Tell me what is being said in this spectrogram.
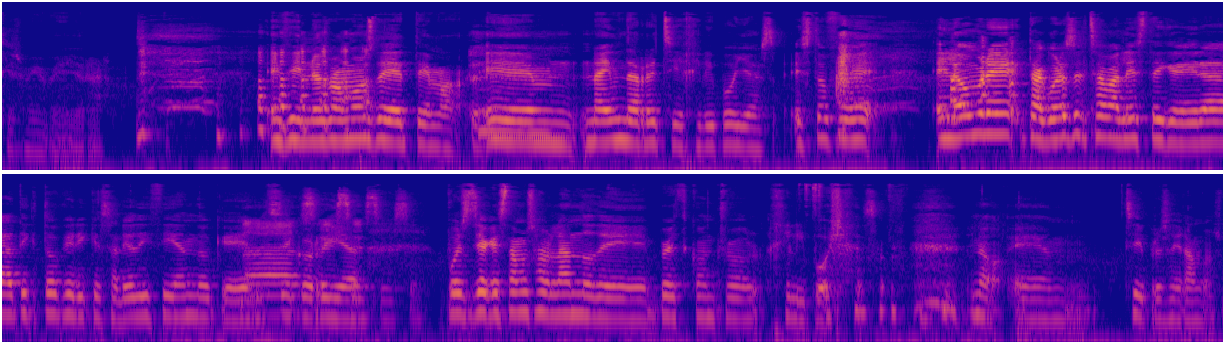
Dios mío, voy a llorar. En fin, nos vamos de tema. Eh, Naim Darrechi, gilipollas. Esto fue el hombre. ¿Te acuerdas del chaval este que era TikToker y que salió diciendo que él Ah, se sí, corría? Sí, sí, sí. Pues ya que estamos hablando de birth control, gilipollas. no, em, sí, prosigamos,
